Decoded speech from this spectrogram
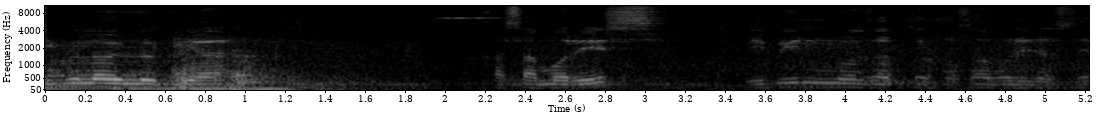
এগুলো হইল গিয়া কাঁচামরিচ। বিভিন্ন জাতের কাঁচামরিচ আছে।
